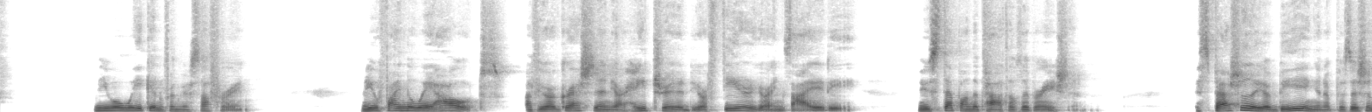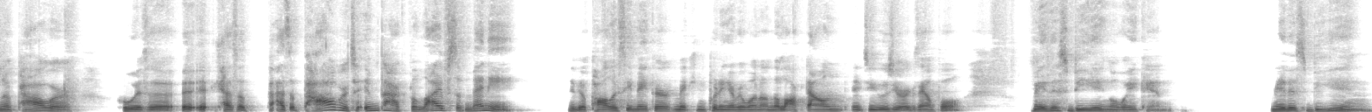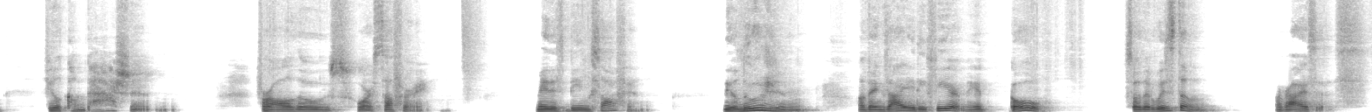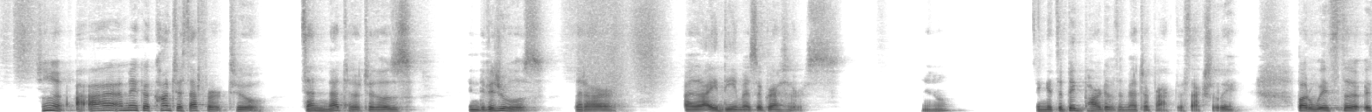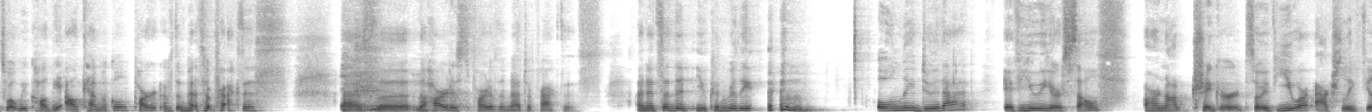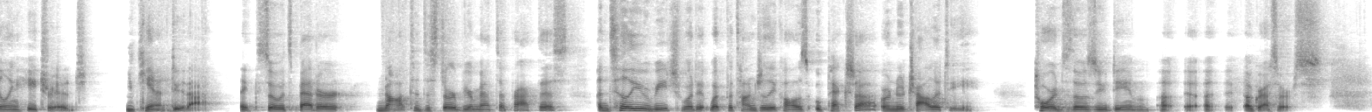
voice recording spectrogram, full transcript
May you awaken from your suffering. May you find the way out of your aggression, your hatred, your fear, your anxiety. May you step on the path of liberation. Especially a being in a position of power who is a it has a has a power to impact the lives of many. Maybe a policymaker making putting everyone on the lockdown, to use your example. May this being awaken. May this being feel compassion for all those who are suffering. May this being soften. The illusion of anxiety, fear, may it go so that wisdom arises. So I, I make a conscious effort to send metta to those individuals that are uh, that I deem as aggressors. You know, I think it's a big part of the metta practice, actually. But it's the it's what we call the alchemical part of the metta practice, as the the hardest part of the metta practice. And it said that you can really only do that if you yourself are not triggered. So if you are actually feeling hatred, you can't do that. Like so, it's better not to disturb your metta practice until you reach what, it, what Patanjali calls upeksha or neutrality towards those you deem uh, uh, uh, aggressors.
